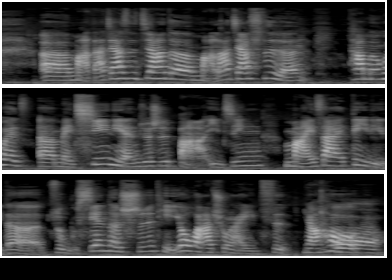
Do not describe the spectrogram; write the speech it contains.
呃，马达加斯加的马拉加斯人，他们会呃每七年就是把已经埋在地里的祖先的尸体又挖出来一次，然后、哦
